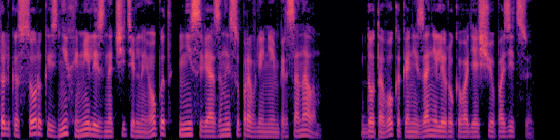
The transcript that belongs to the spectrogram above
только 40 из них имели значительный опыт, не связанный с управлением персоналом, до того, как они заняли руководящую позицию.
